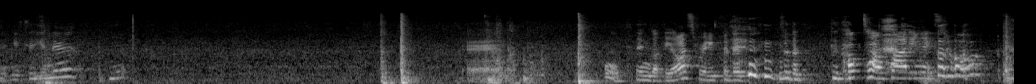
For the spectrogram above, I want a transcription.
Let me see in there. And oh, then got the ice ready for the for the, the cocktail party next door.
